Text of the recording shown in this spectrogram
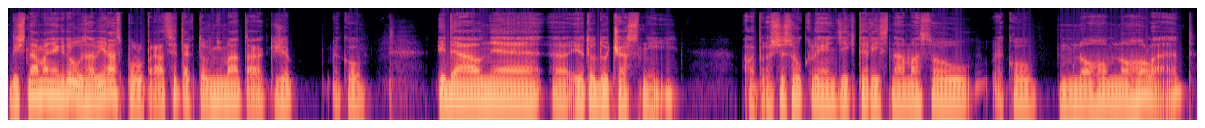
když s náma někdo uzavírá spolupráci, tak to vnímá tak, že jako ideálně uh, je to dočasný, ale prostě jsou klienti, kteří s náma jsou jako mnoho, mnoho let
